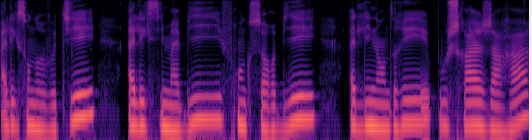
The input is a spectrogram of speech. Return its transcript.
Alexandre Vautier, Alexis Mabi, Franck Sorbier, Adeline André, Bouchra Jarrar,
